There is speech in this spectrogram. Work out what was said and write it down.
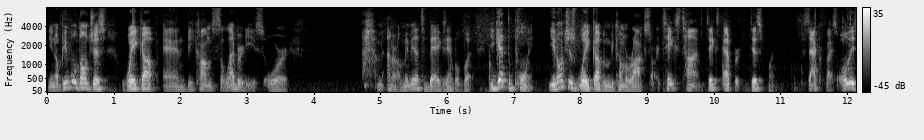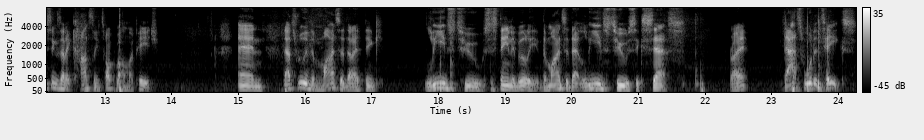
You know, people don't just wake up and become celebrities or I don't know, maybe that's a bad example, but you get the point. You don't just wake up and become a rock star. It takes time, it takes effort, discipline, sacrifice, all these things that I constantly talk about on my page. And that's really the mindset that I think leads to sustainability, the mindset that leads to success, right? That's what it takes.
